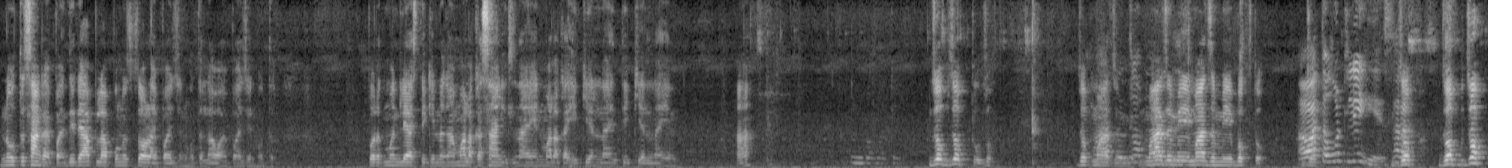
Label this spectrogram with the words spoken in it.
नव्हतं सांगाय पाहिजे. तिथे आपलं आपणच चोळाय पाहिजे होतं लावाय पाहिजे होतं. परत म्हणले असते की नका मला का सांगितलं नाही मला का हे केलं नाही ते केलं नाही हा? झोप झोप तू झोप. झोप माझं मी माझं मी माझं मी बघतो. आता उठली घे झोप झोप झोप.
